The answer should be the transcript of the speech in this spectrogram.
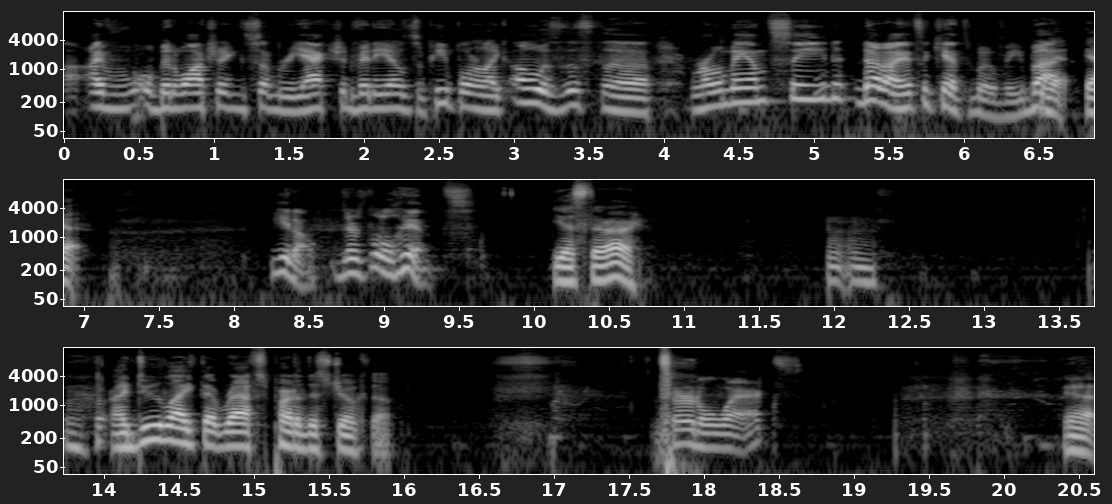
I've been watching some reaction videos, and people are like, "Oh, is this the romance scene?" No, no, it's a kids movie, yeah, but yeah you know, there's little hints. yes there are i do like that Raph's part of this joke though Turtle wax. yeah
